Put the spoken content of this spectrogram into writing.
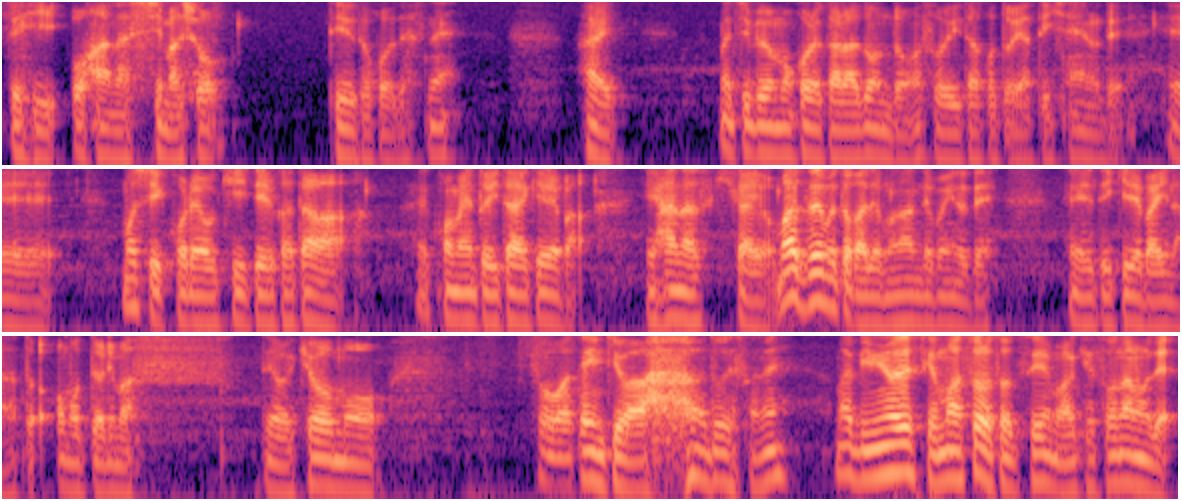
是非お話ししましょうっていうところですね。はい。まあ、自分もこれからどんどんそういったことをやっていきたいので、えー、もしこれを聞いている方はコメントいただければ、え話す機会をまあ Zoom とかでも何でもいいので、えー、できればいいなと思っております。では今日も今日は天気は どうですかね？まあ微妙ですけどまあそろそろ梅雨も明けそうなので、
